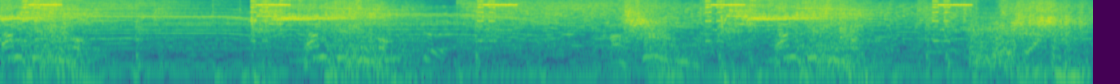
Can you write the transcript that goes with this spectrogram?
断絶の断絶の断絶の断絶のの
